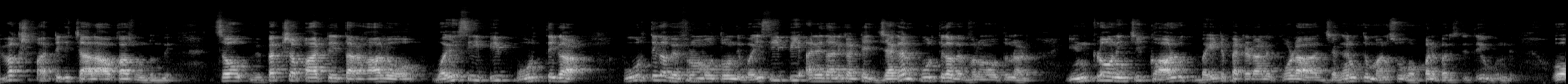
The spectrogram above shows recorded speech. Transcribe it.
విపక్ష పార్టీకి చాలా అవకాశం ఉంటుంది. సో విపక్ష పార్టీ తరహాలో వైసీపీ పూర్తిగా పూర్తిగా విఫలమవుతుంది. వైసీపీ అనే దానికంటే జగన్ పూర్తిగా విఫలమవుతున్నాడు. ఇంట్లో నుంచి కాళ్ళు బయట పెట్టడానికి కూడా జగన్కి మనసు ఒప్పని పరిస్థితి ఉంది. ఓ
